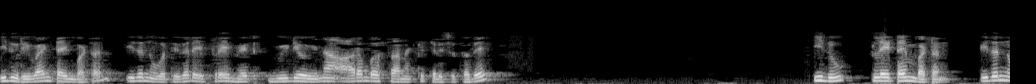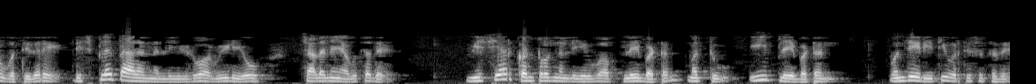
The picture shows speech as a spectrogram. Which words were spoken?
ಇದು ರಿವೈಂಡ್ ಟೈಮ್ ಬಟನ್. ಇದನ್ನು ಒತ್ತಿದರೆ ಫ್ರೇಮ್ ಹೆಡ್ ವಿಡಿಯೋವಿನ ಆರಂಭ ಸ್ಥಾನಕ್ಕೆ ಚಲಿಸುತ್ತದೆ. ಇದು ಪ್ಲೇ ಟೈಮ್ ಬಟನ್. ಇದನ್ನು ಒತ್ತಿದರೆ ಡಿಸ್ಪ್ಲೇ ಪ್ಯಾನಲ್ನಲ್ಲಿ ಇರುವ ವಿಡಿಯೋ ಚಾಲನೆಯಾಗುತ್ತದೆ. ವಿಸಿಆರ್ ಕಂಟ್ರೋಲ್ನಲ್ಲಿ ಇರುವ ಪ್ಲೇ ಬಟನ್ ಮತ್ತು ಈ ಪ್ಲೇ ಬಟನ್ ಒಂದೇ ರೀತಿ ವರ್ತಿಸುತ್ತದೆ.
